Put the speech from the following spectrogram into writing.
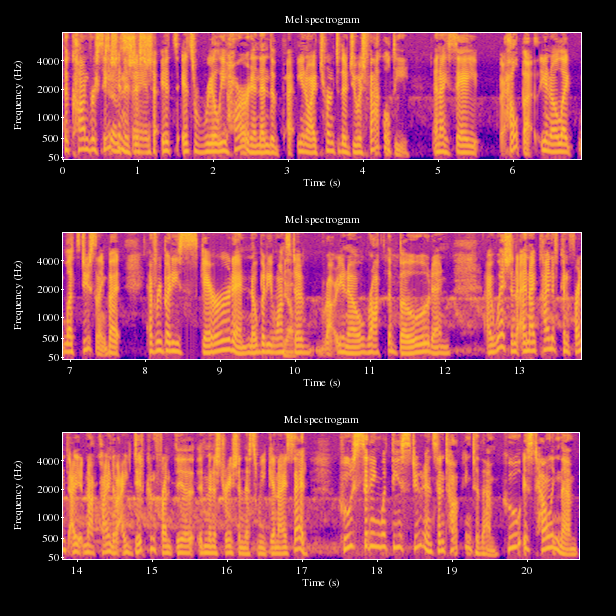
the conversation is just it's it's really hard and then the you know, I turn to the Jewish faculty and I say, help us, you know, like let's do something. But everybody's scared and nobody wants yeah. to, you know, rock the boat. And I wish, and, and I kind of confront, I not kind of, I did confront the administration this week and I said, who's sitting with these students and talking to them? Who is telling them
